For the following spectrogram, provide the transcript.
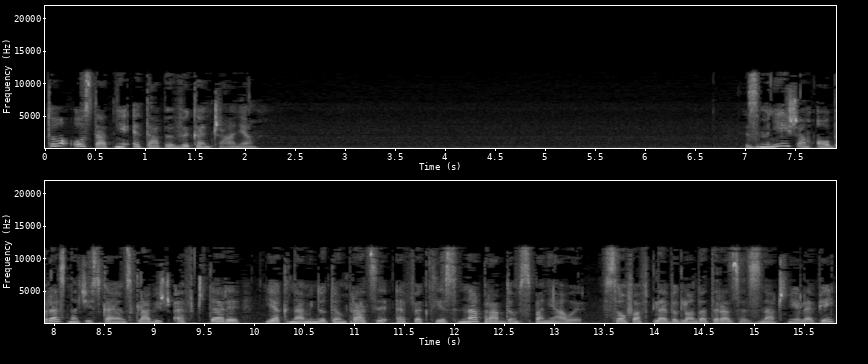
To ostatnie etapy wykańczania. Zmniejszam obraz naciskając klawisz F4. Jak na minutę pracy efekt jest naprawdę wspaniały. Sofa w tle wygląda teraz znacznie lepiej.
